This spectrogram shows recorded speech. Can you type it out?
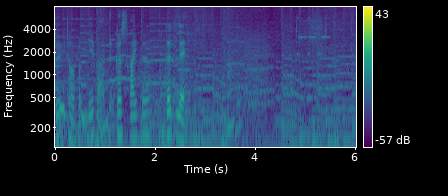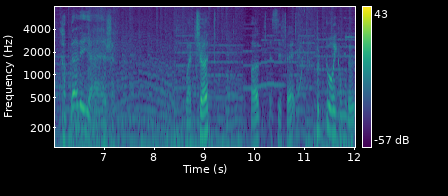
2 est envoyé par Ghostwriter Dudley. Un balayage. One shot. Hop, c'est fait. Porygon 2.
